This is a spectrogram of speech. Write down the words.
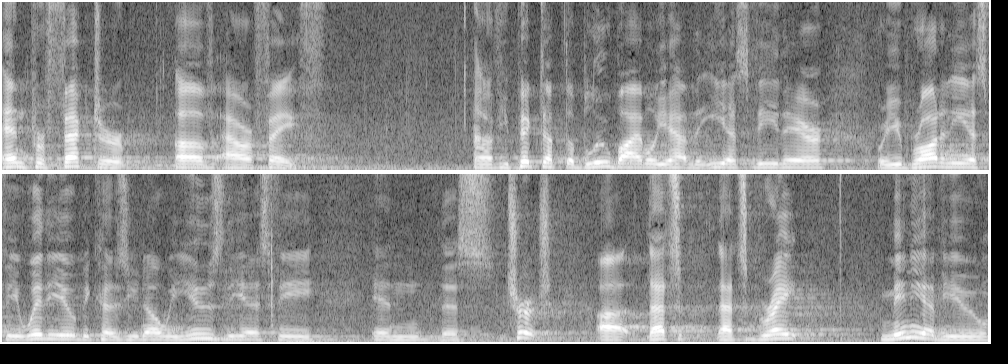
and perfecter of our faith. Now, if you picked up the blue Bible, you have the ESV there, or you brought an ESV with you because you know we use the ESV in this church. Uh, that's, that's great. Many of you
